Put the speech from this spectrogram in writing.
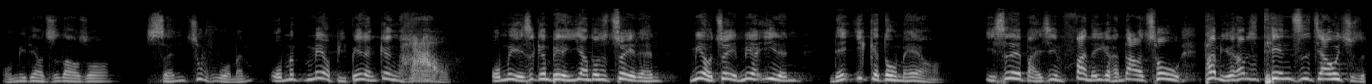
我们一定要知道说，神祝福我们，我们没有比别人更好，我们也是跟别人一样，都是罪人，没有罪，没有一人，连一个都没有。以色列百姓犯了一个很大的错误，他们以为他们是天之骄子，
